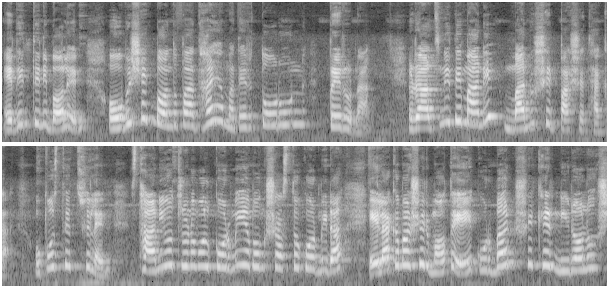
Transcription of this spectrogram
এদিন তিনি বলেন, অভিষেক বন্দ্যোপাধ্যায় আমাদের তরুণ প্রেরণা। রাজনীতি মানে মানুষের পাশে থাকা। উপস্থিত ছিলেন স্থানীয় তৃণমূল কর্মী এবং স্বাস্থ্যকর্মীরা। এলাকাবাসীর মতে কুরবান শেখের নিরলস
